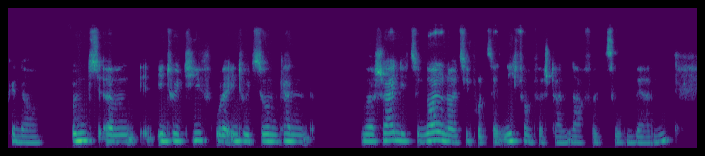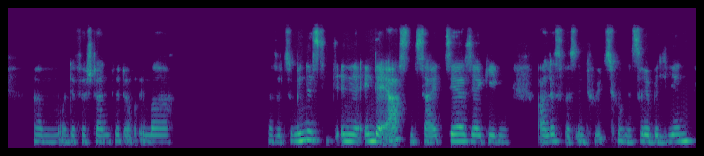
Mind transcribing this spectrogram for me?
Genau. Und ähm, intuitiv oder Intuition kann wahrscheinlich zu 99 Prozent nicht vom Verstand nachvollzogen werden. Ähm, und der Verstand wird auch immer also zumindest in der, in der ersten Zeit sehr, sehr gegen alles, was Intuition ist, rebellieren,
